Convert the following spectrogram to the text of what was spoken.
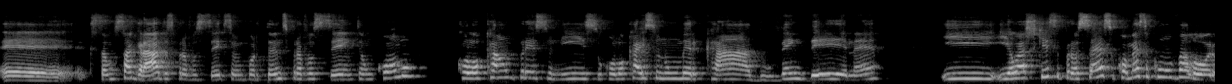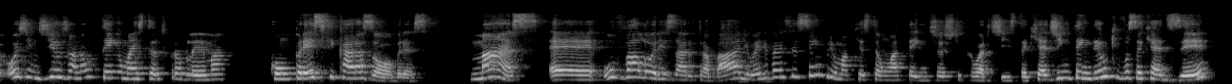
é, que são sagradas para você, que são importantes para você. Então, como colocar um preço nisso, colocar isso num mercado, vender, né? E, e, eu acho que esse processo começa com o valor. Hoje em dia eu já não tenho mais tanto problema com precificar as obras, mas é, o valorizar o trabalho ele vai ser sempre uma questão latente, acho que para o artista, que é de entender o que você quer dizer,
